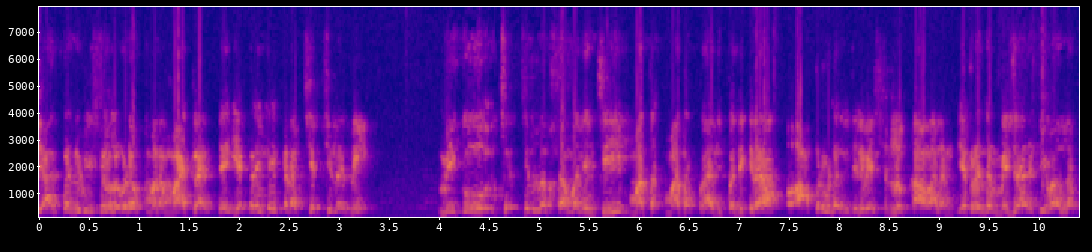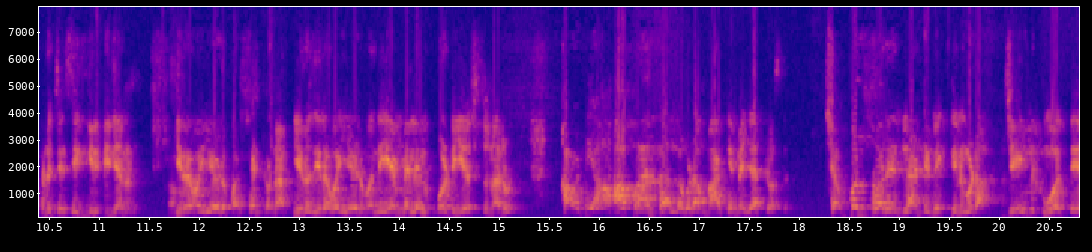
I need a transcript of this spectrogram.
జార్ఖండ్ విషయంలో కూడా మనం మాట్లాడితే ఎక్కడైతే ఇక్కడ చర్చిలన్నీ మీకు చర్చిలకు సంబంధించి మత మత ప్రాతిపదికన అక్కడ కూడా రిజర్వేషన్లు కావాలని. ఎక్కడైతే మెజారిటీ వాళ్ళు అక్కడ వచ్చేసి గిరిజనులు. ఇరవై ఏడు పర్సెంట్ ఉన్నారు. ఈ రోజు ఇరవై ఏడు మంది ఎమ్మెల్యేలు పోటీ చేస్తున్నారు. కాబట్టి ఆ ప్రాంతాల్లో కూడా మాకే మెజారిటీ వస్తుంది. చంపన్ సోరెన్ లాంటి వ్యక్తిని కూడా జైలుకు పోతే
